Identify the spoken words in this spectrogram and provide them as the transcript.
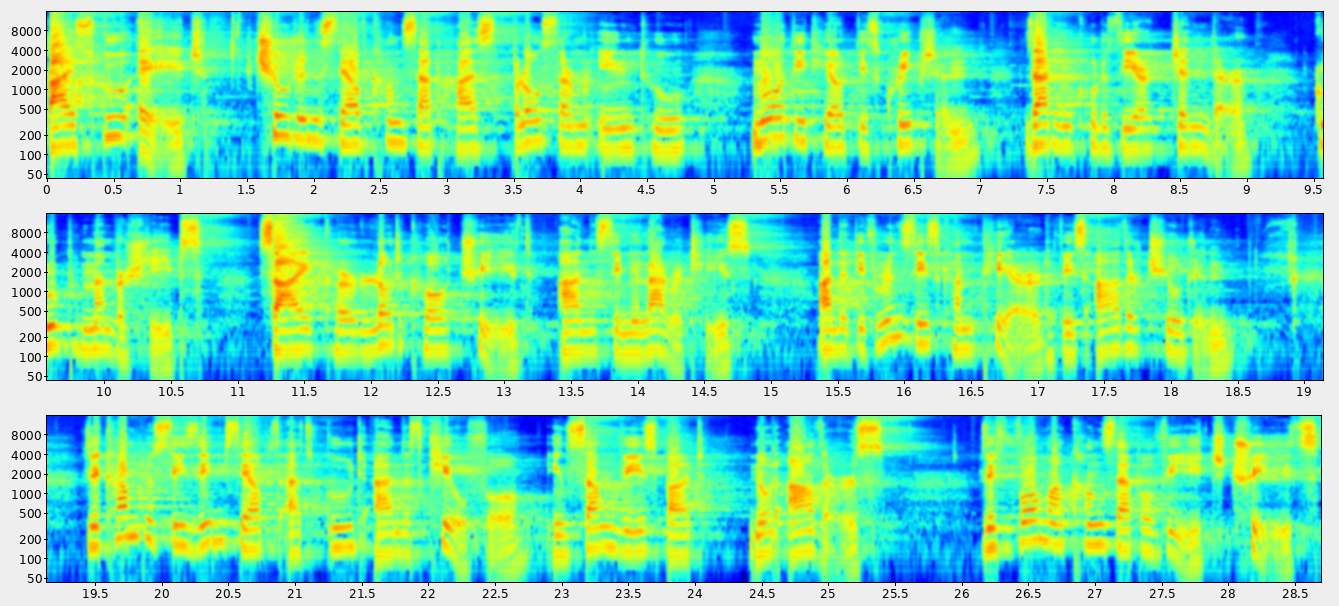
By school age, children's self concept has blossomed into more detailed description that include their gender, group memberships, psychological traits and similarities, and differences compared with other children. They come to see themselves as good and skillful in some ways but not others. They form a concept of each traits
